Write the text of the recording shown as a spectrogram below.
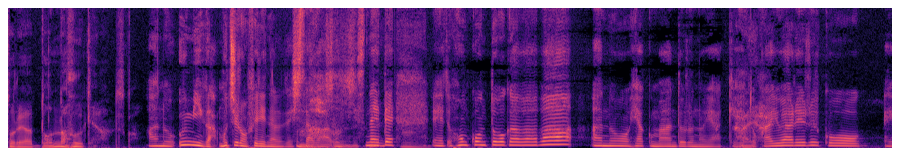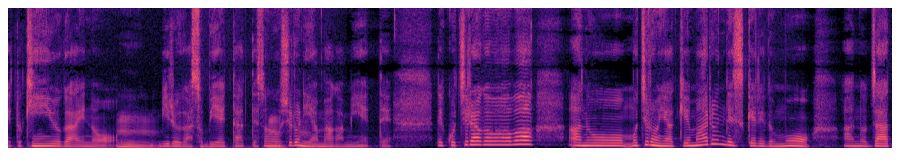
それはどんな風景なんですか？あの、海が、もちろんフェリーなので下は海ですね。で、ね。うん、えっ、ー、と、香港島側は、あの、100万ドルの夜景とか言われる、こう、えっ、ー、と、金融街のビルがそびえ立って、その後ろに山が見えて、で、こちら側は、あの、もちろん夜景もあるんですけれども、あの、雑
